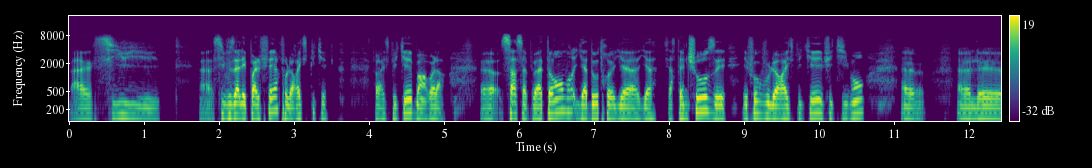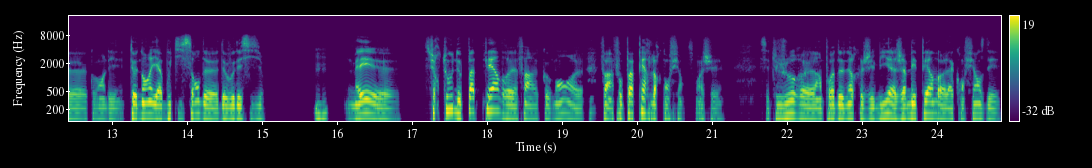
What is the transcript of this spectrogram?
Bah, si si vous n'allez pas le faire, faut leur expliquer. faut leur expliquer, ben voilà, euh, ça, ça peut attendre. Il y a d'autres, il y a, il y a certaines choses et il faut que vous leur expliquiez effectivement euh, euh, le, comment les tenants et aboutissants de, de vos décisions. Mmh Mais surtout ne pas perdre, enfin comment, enfin faut pas perdre leur confiance. Moi, c'est toujours un point d'honneur que j'ai mis à jamais perdre la confiance des,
